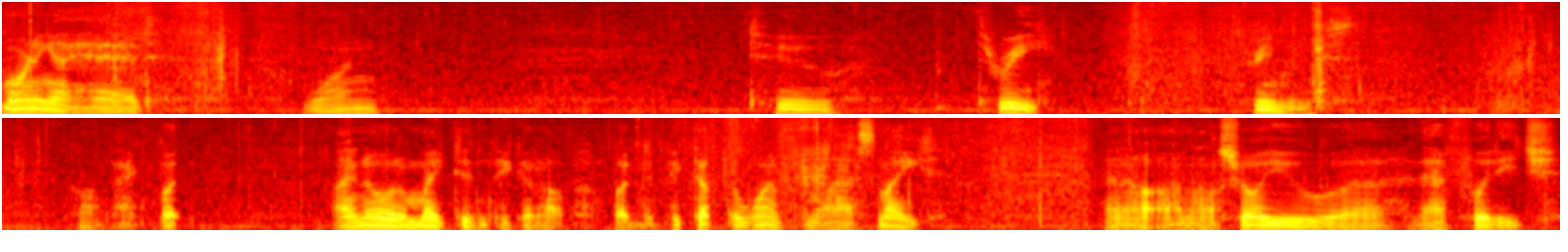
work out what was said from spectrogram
morning I had one, two, three, three moose compact, but I know the mic didn't pick it up, but it picked up the one from last night, and I'll, and I'll show you uh, that footage.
